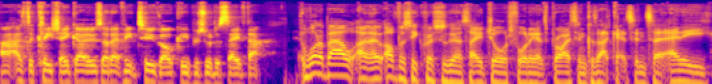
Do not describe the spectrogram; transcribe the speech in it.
Uh, as the cliche goes, I don't think two goalkeepers would have saved that. What about uh, obviously Chris was going to say George falling against Brighton because that gets into any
